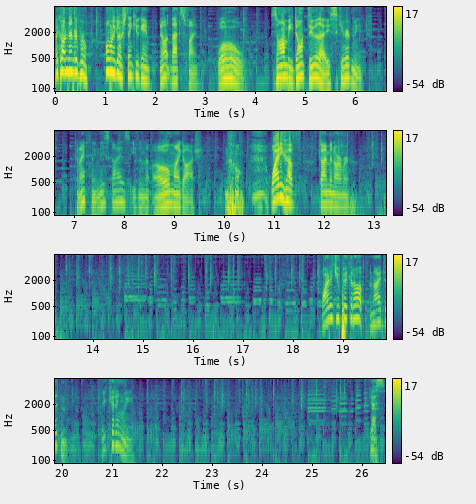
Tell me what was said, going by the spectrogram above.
I got an ender pearl! Oh my gosh, thank you, game. You know what? That's fine. Whoa! Zombie, don't do that. You scared me. Can I clean these guys? Even though... Oh my gosh. No. Why do you have diamond armor? Why did you pick it up and I didn't? Are you kidding me? Yes.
